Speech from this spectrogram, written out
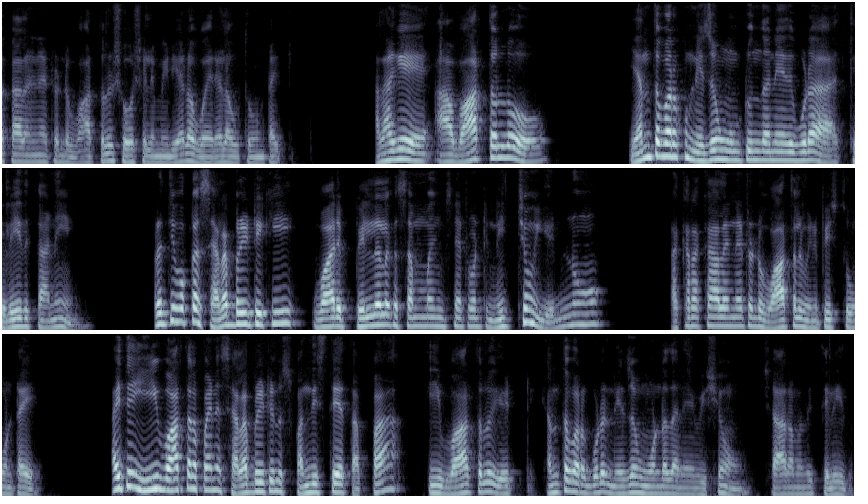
రకాలైనటువంటి వార్తలు సోషల్ మీడియాలో వైరల్ అవుతూ ఉంటాయి. అలాగే ఆ వార్తల్లో ఎంతవరకు నిజం ఉంటుందనేది కూడా తెలియదు కానీ ప్రతి ఒక్క సెలబ్రిటీకి వారి పిల్లలకు సంబంధించినటువంటి నిత్యం ఎన్నో రకరకాలైనటువంటి వార్తలు వినిపిస్తూ ఉంటాయి. అయితే ఈ వార్తలపైన సెలబ్రిటీలు స్పందిస్తే తప్ప ఈ వార్తలు ఎంతవరకు కూడా నిజం ఉండదనే విషయం చాలామందికి తెలియదు.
